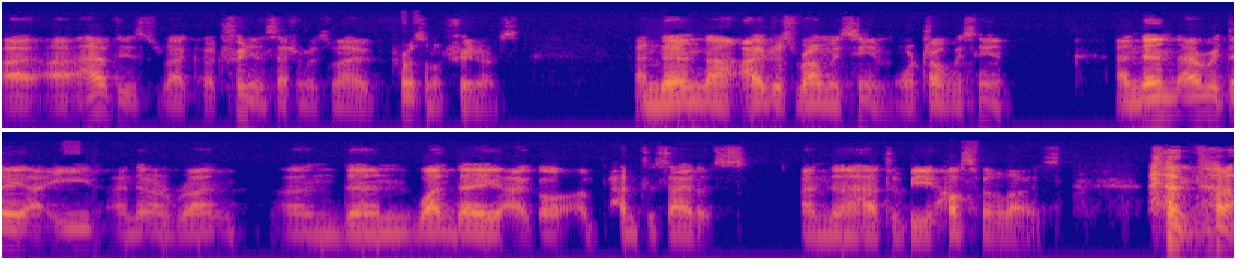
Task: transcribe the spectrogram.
I, I have this like a training session with my personal trainers. And then uh, I just run with him or jog with him. And then every day I eat and then I run. And then one day I got appendicitis and then I had to be hospitalized. and uh,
